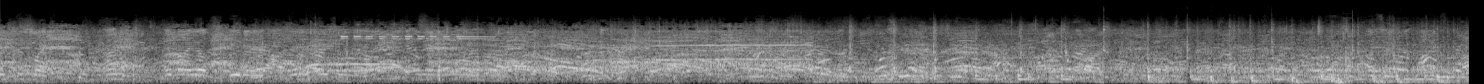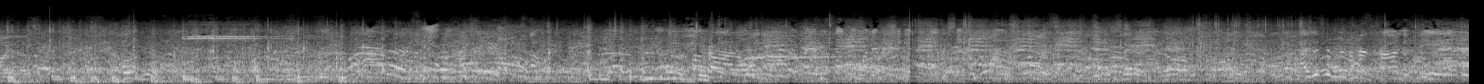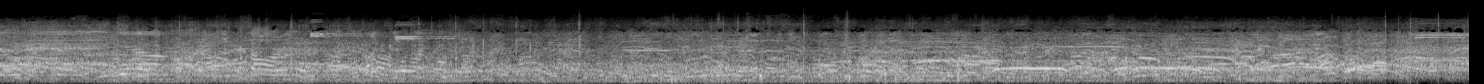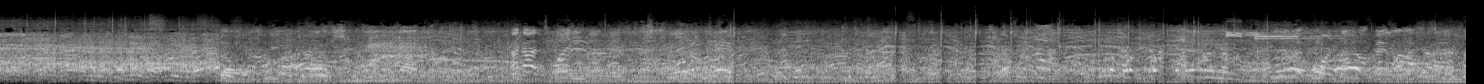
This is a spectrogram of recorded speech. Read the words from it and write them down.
It's just like, I'm, if I else either one person or another. Yeah.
